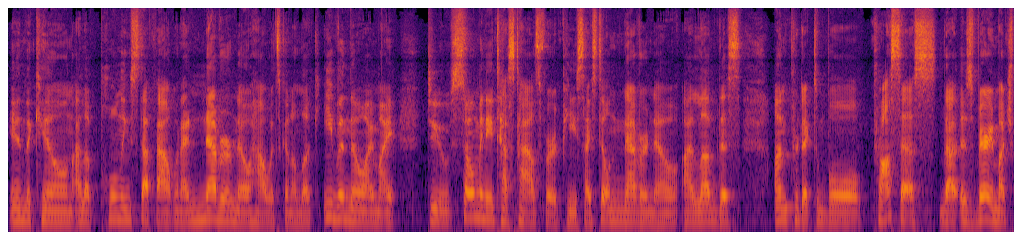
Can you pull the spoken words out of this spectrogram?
in the kiln. I love pulling stuff out when I never know how it's going to look, even though I might do so many test tiles for a piece. I still never know. I love this unpredictable process that is very much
